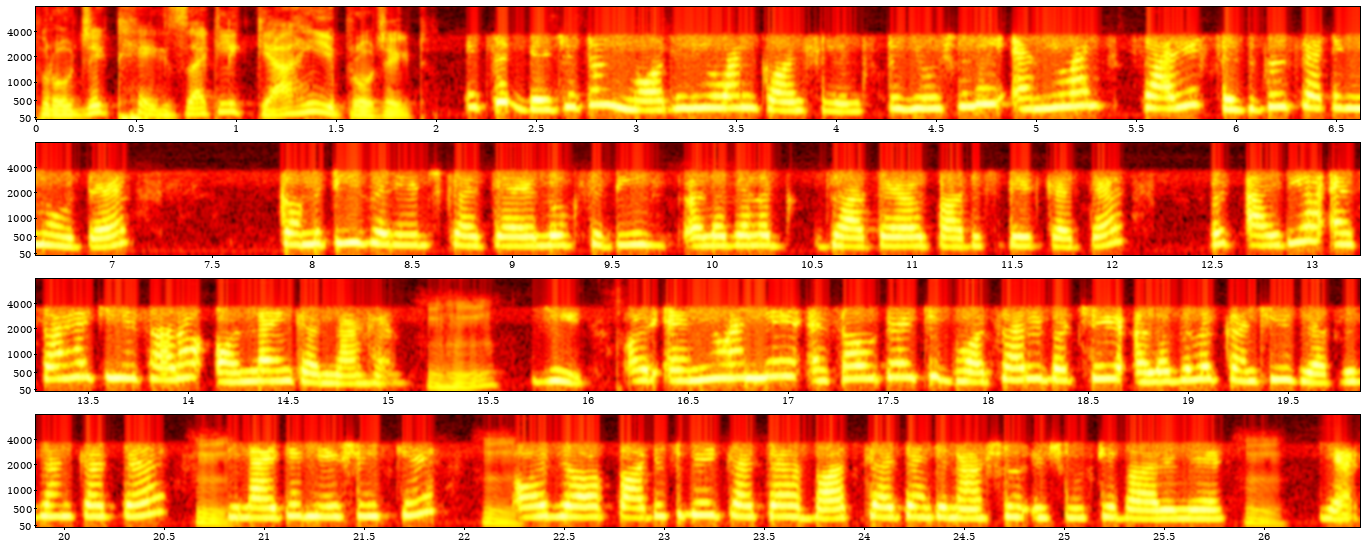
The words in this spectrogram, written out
प्रोजेक्ट है एग्जैक्टली exactly क्या है ये project it's a digital model U N conference तो यूजुअली एम यू एन सारे फ़िज़िकल सेटिंग में होता है। कमिटीज अरेंज करते हैं लोग सिटीज़ अलग अलग जाते हैं और पार्टिसिपेट करते हैं। बट आइडिया ऐसा है कि ये सारा ऑनलाइन करना है। जी और एन में ऐसा होता है कि बहुत सारे बच्चे अलग अलग कंट्रीज़ रिप्रेजेंट करते हैं हम्म। यूनाइटेड नेशंस के हम्म। और पार्टिसिपेट करते हैं बात करते हैं इंटरनेशनल इश्यूज़ के बारे में। यस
